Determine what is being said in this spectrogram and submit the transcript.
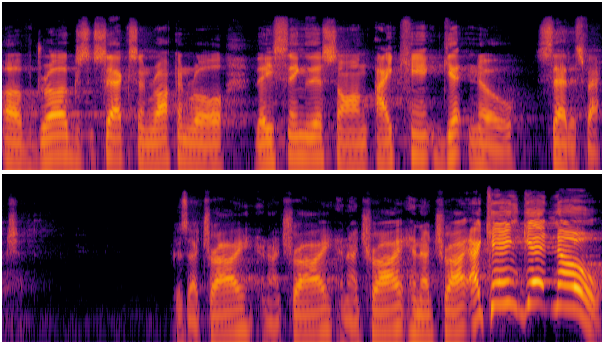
of drugs, sex, and rock and roll, they sing this song, I Can't Get No Satisfaction. Because I try and I try and I try and I try. I can't get no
